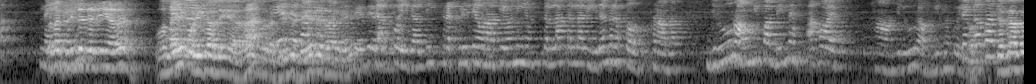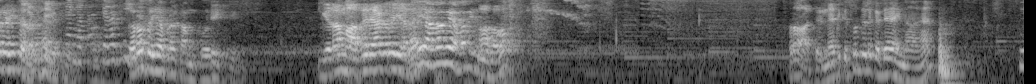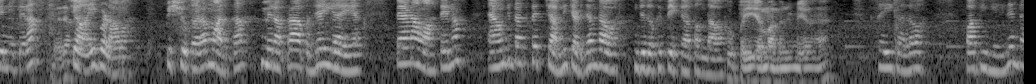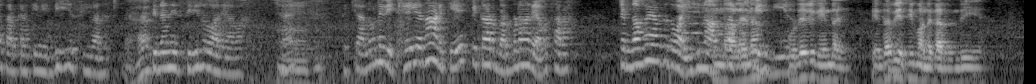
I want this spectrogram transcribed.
ਨਹੀਂ, ਉਹਦਾ ਖਰੀਦ ਦੇ ਦੇ ਯਾਰ। ਉਹ ਨਹੀਂ ਕੋਈ ਗੱਲ ਨਹੀਂ ਯਾਰ। ਹੈਂ? ਰੱਖੜੀ ਤੇ ਫੇਰ ਦੇ ਦਾਂਗੇ। ਦੇ ਚੱਲ ਕੋਈ ਗੱਲ ਨਹੀਂ। ਰੱਖੜੀ ਤੇ ਆਉਣਾ ਕਿਉਂ ਨਹੀਂ ਆ? ਕੱਲਾ ਕੱਲਾ ਵੀਰ ਆ ਮੇਰਾ ਸੌ ਸੁਖਣਾ ਦਾ। ਜ਼ਰੂਰ ਆਉਂਗੀ ਭਾਬੀ ਮੈਂ। ਆਹੋ ਆਇਓ। ਹਾਂ ਜ਼ਰੂਰ ਆਉਂਗੀ ਮੈਂ ਕੋਈ ਚੰਗਾ ਭਾਜੀ ਚੰਗਾ ਫਿਰ ਅਸੀਂ ਚਲੋ ਚੱਲਦੇ ਠੀਕ ਚੰਗਾ ਚਲੋ ਠੀਕ ਕਰੋ। ਤੁਸੀਂ ਆਪਣਾ ਕੰਮ ਕਰੋ ਠੀਕ ਠੀਕ। ਗੇੜਾ ਮਾਰਦੇ ਰਿਹਾ ਕਰੋ ਯਾਰ। ਨਹੀਂ ਆਵਾਂਗੇ ਆਵਾਂਗੇ ਆਹੋ। ਭਰਾ ਤੇ ਨੇ ਕਿੱਥੋਂ ਦਿਲ ਕੱਢਿਆ ਇੰਨਾ ਹੈ? ਮੈਨੂੰ ਤੇ ਨਾ ਬਹਿ ਜਾ। ਚਾਹ ਹੀ ਬੜਾ ਵਾ। ਪਿੱਛੋਂ ਕਰਾ ਮਾਲਕਾ ਮੇਰਾ ਭਰਾ ਭਰਜਾਈ ਆਏ ਆ। ਭੈਣਾਂ ਵਾਸਤੇ ਨਾ ਐਉਂ ਜਿੱਦਾਂ ਕਿਤੇ ਚੰਨ ਚੜ ਜਾਂਦਾ ਵਾ ਜਦੋਂ ਕਿ ਪੇਕਿਆਂ ਤੋਂ ਆਉਂਦਾ ਵਾ। ਤੂੰ ਪਈ ਆ ਮਨ ਵੀ ਮੇਰ ਹੈ? ਸਹੀ ਗੱਲ ਵਾ। ਭਾਬੀ ਮੇਰੀ ਨੇ ਏਦਾਂ ਕਰ ਕਰਕੇ ਵੇਂਦੀ ਸੀ ਏਸੀ ਵੱਲ। ਹੈ? ਇਹਨਾਂ ਨੇ ਏਸੀ ਵੀ ਲਵਾ ਲਿਆ ਵਾ ਹੈ? ਤੇ ਚੱਲ ਉਹਨੇ ਵੇਖਿਆ ਹੀ ਆ ਨਾ ਆਣ ਕੇ ਵੀ ਘਰ ਬਾਰ ਬਣਾ ਲਿਆ ਵਾ ਸਾਰਾ। ਚੰਗਾ ਹੋਇਆ ਸਗਵਾਈ ਸੀ ਨਾਲ ਸਭ ਨਾਲੇ ਕੁਝ ਨਾ ਵੇਖ ਗਈ ਆ। ਉਹਦੇ ਵੀ ਕਹਿੰਦਾ ਸੀ ਕਹਿੰਦਾ ਵੀ ਅਸੀਂ ਬੰਦ ਕਰ ਦਿੰਦੀ ਹੈ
